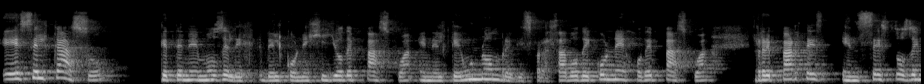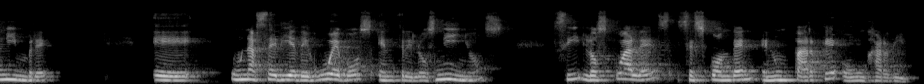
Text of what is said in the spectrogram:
Es el caso que tenemos del, conejillo de Pascua, en el que un hombre disfrazado de conejo de Pascua reparte en cestos de mimbre eh, una serie de huevos entre los niños, ¿sí? los cuales se esconden en un parque o un jardín.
